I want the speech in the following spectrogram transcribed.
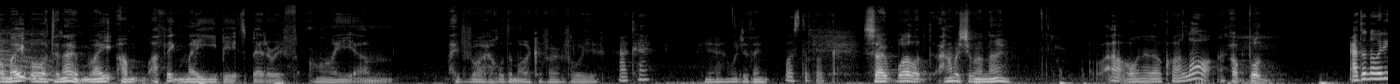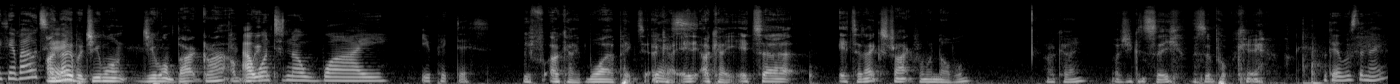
or maybe, or I don't know. May, um, I think maybe it's better if I, um, maybe if I hold the microphone for you. Okay. Yeah, what do you think? What's the book? So, well, how much do you want to know? I want to know quite a lot. Oh, but I don't know anything about it. I know, but do you want do you want background? I We- want to know why you picked this. okay, why I picked it? Okay, Yes. it, okay, it's a it's an extract from a novel. Okay, as you can see, there's a book here. Okay, what's the name?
